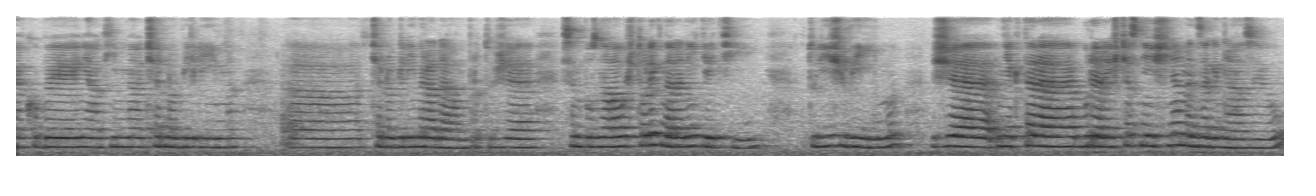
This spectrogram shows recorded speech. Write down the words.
jakoby nějakým černobílým, uh, černobílým radám, protože jsem poznala už tolik nadaných dětí, tudíž vím, že některé bude nejšťastnější na menza gymnáziu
